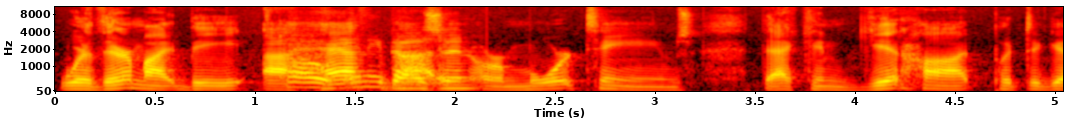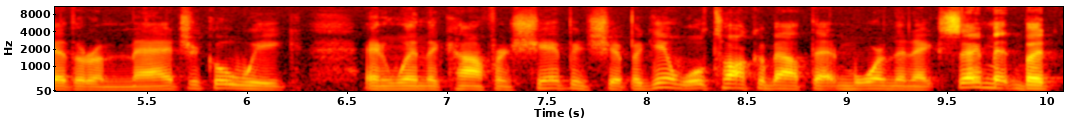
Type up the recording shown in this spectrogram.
where there might be a Oh, half anybody. dozen or more teams that can get hot, put together a magical week, and win the conference championship. Again, we'll talk about that more in the next segment. But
